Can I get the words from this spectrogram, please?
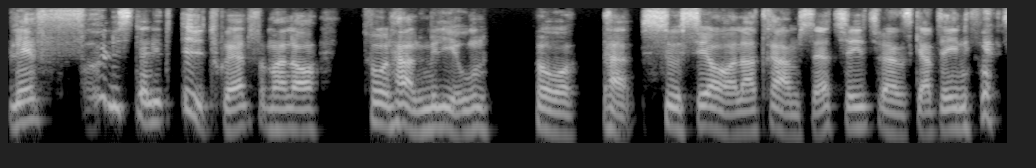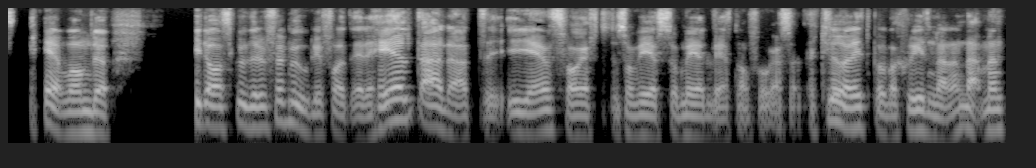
Blev fullständigt utskälld för man la 2,5 miljon på det här sociala tramset. Sydsvenska tidningen skrev om det Idag skulle du förmodligen fått ett helt annat gensvar eftersom vi är så medvetna om frågan. Så jag klurar lite på vad skillnaden där. Men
